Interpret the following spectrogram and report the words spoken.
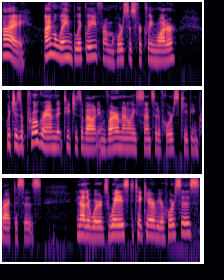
Hi, I'm Alayne Blickle from Horses for Clean Water, which is a program that teaches about environmentally sensitive horse keeping practices. In other words, ways to take care of your horses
